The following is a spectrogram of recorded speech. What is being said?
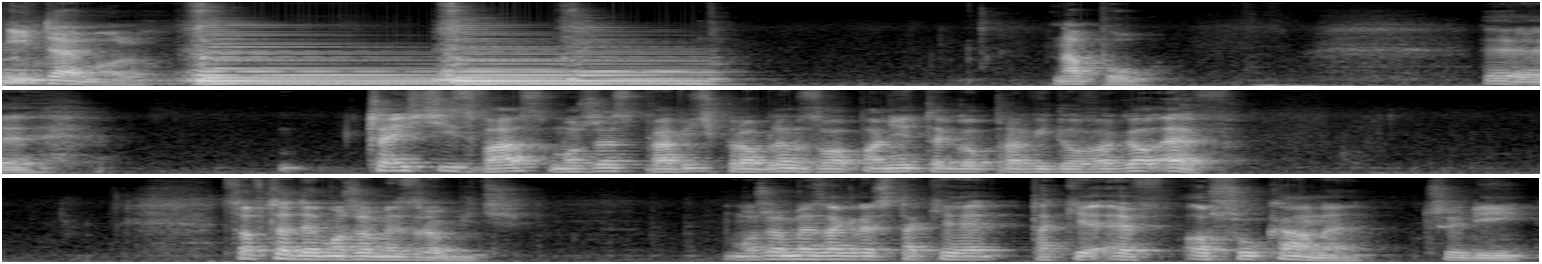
i demol na pół. Części z Was może sprawić problem złapanie tego prawidłowego F. Co wtedy możemy zrobić? Możemy zagrać takie, takie F oszukane, czyli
